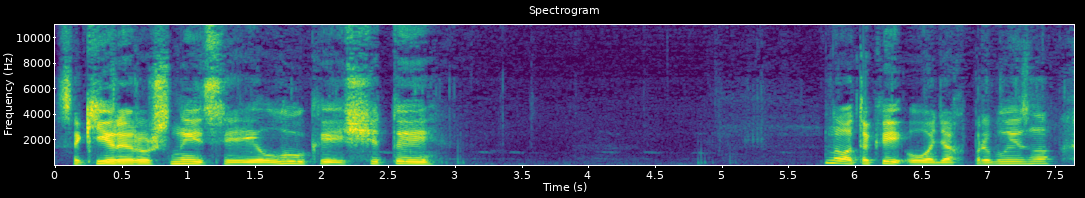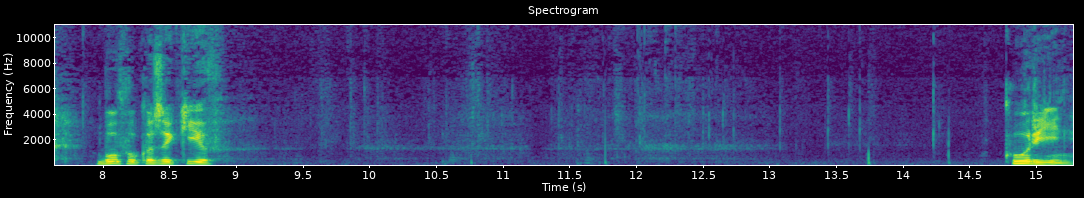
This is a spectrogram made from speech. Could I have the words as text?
сакіри, рушниці, і луки, і щити. Ну, такий одяг приблизно був у козаків. Курінь.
